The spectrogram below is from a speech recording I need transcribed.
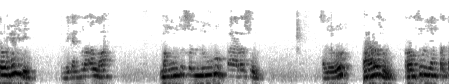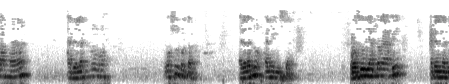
tauhid. Demikian pula Allah mengutus seluruh para rasul. Seluruh para rasul. Rasul yang pertama adalah Nuh. Rasul pertama adalah Nuh alaihi salam. Rasul yang terakhir adalah Nabi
